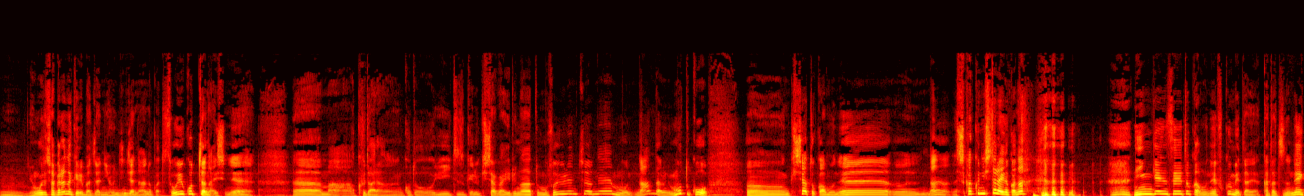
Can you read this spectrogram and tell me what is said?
うん、日本語で喋らなければじゃあ日本人じゃないのかってそういうことじゃないしね。あまあくだらんことを言い続ける記者がいるなともうそういう連中はねもうなんだろうね。もっとこううん記者とかもねうんな資格にしたらいいのかな。人間性とかもね含めた形のね、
